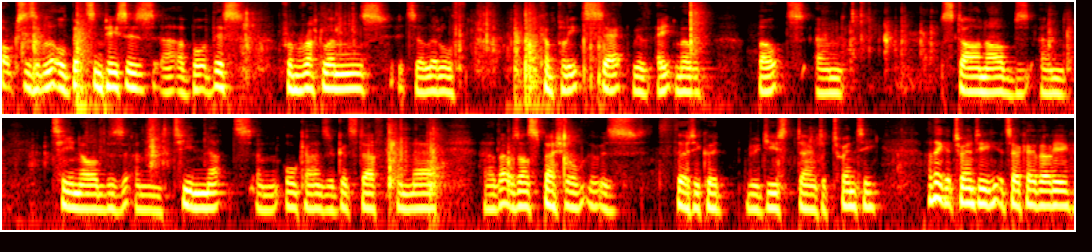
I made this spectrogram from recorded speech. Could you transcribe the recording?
boxes of little bits and pieces. Uh, I've bought this from Rutland's. It's a little complete set with 8mm bolts and star knobs and T-knobs and T-nuts and all kinds of good stuff in there. Uh, that was on special. It was 30 quid reduced down to 20. I think at 20 it's okay value.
